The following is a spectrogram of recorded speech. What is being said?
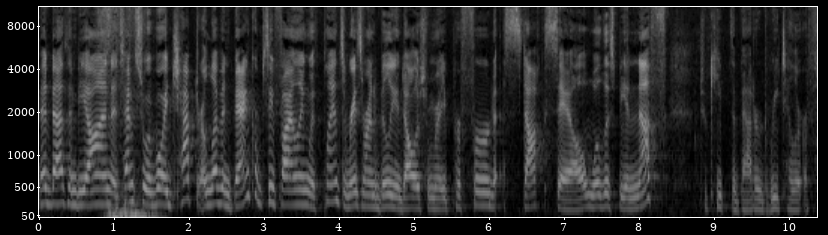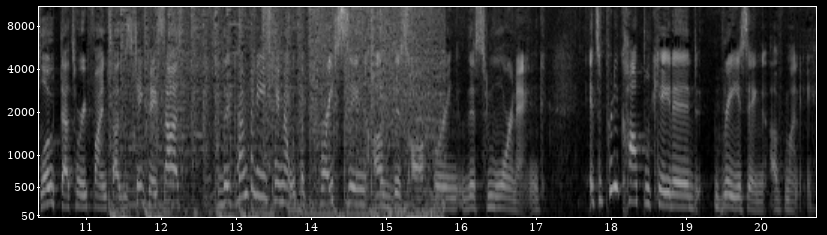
Bed Bath & Beyond attempts to avoid Chapter 11 bankruptcy filing with plans to raise around a billion dollars from a preferred stock sale. Will this be enough to keep the battered retailer afloat? That's where we find Saz's take today. Saz, the company came out with the pricing of this offering this morning. It's a pretty complicated raising of money.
